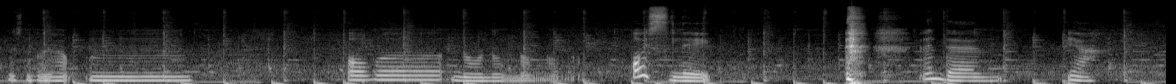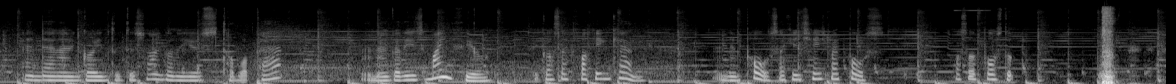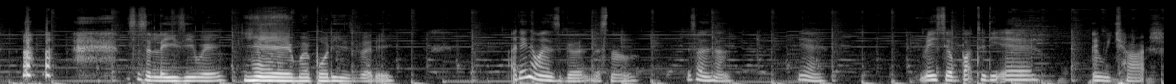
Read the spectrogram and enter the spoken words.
That's not gonna help. Um over no no no no no. Oh slick and then yeah. And then I'm going to this one. I'm gonna use turbo pad. And I'm gonna use minefield. Because I fucking can. And then pose I can change my pose what's the pose to this is a lazy way. Yeah my body is ready. I think that one is good just now. This one is one yeah. Raise your butt to the air and recharge.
